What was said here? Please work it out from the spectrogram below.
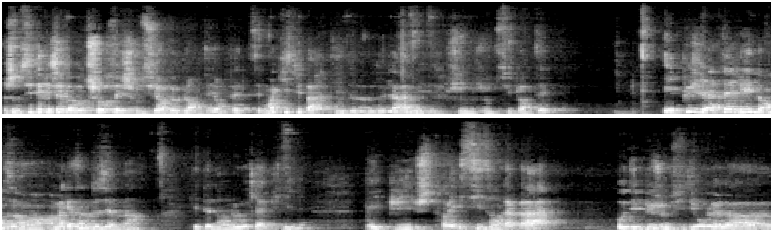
je me suis dirigée vers autre chose et je me suis un peu plantée en fait. C'est moi qui suis partie de, là, mais je, je, me suis plantée. Et puis j'ai atterri dans un, magasin de deuxième main qui était dans le haut de la ville. Et puis j'ai travaillé six ans là-bas. Au début, je me suis dit, oh là là, euh,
